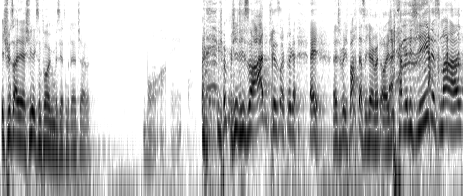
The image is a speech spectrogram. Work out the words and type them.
Ich finde es eine der schwierigsten Folgen bis jetzt mit der Entscheidung. Boah, ey. Guck mich nicht so an, Christoph Krüger. Ey, ich, ich mach das nicht mehr mit euch. Ich kann mir nicht jedes Mal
